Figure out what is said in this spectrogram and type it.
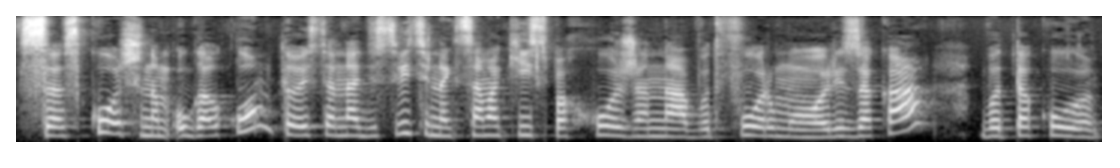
со скошенным уголком, то есть она действительно, сама кисть похожа на вот форму резака, вот такую.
